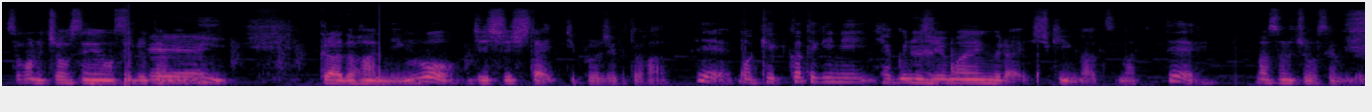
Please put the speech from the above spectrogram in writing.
そこに挑戦をするために、クラウドファンディングを実施したいっていうプロジェクトがあって、まあ、結果的に120万円ぐらい資金が集まって、まあ、その挑戦もでき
